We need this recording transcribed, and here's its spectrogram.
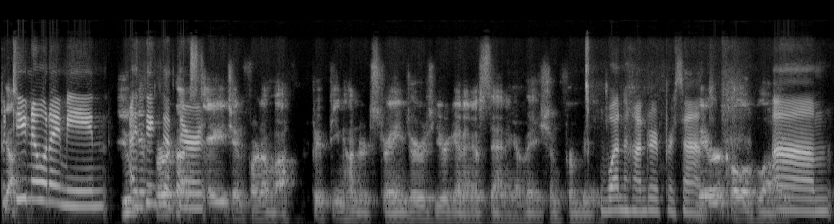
but Yeah. do you know what i mean You i think that on stage in front of a 1500 strangers, you're getting a standing ovation from me. 100%. Miracle of life. Um,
